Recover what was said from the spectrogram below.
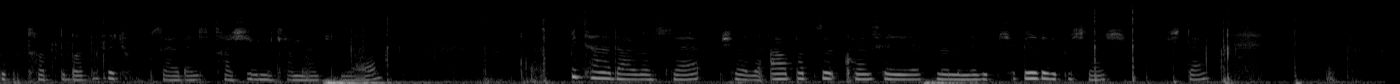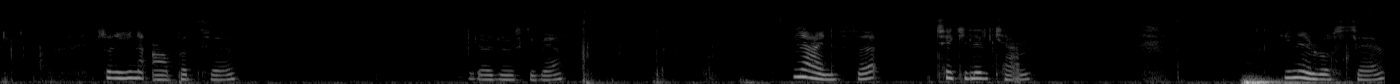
Çok tatlı bakmış ve çok güzel bence. Saçları mükemmel duruyor. Bir tane daha rose. Şöyle Albatı konseyi nemine gitmiş. Bir yere gitmişler. İşte. Sonra yine Albatı. Gördüğünüz gibi. Yine aynısı. Çekilirken. Yine rose.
